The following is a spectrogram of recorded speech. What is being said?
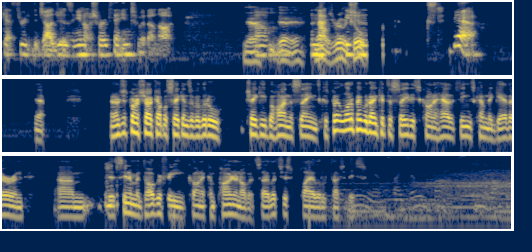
get through to the judges and you're not sure if they're into it or not Yeah, Um, yeah, yeah. and No, that was really cool. next. yeah And I just want to show a couple of seconds of a little cheeky behind the scenes because a lot of people don't get to see this kind of how the things come together and um, the cinematography kind of component of it. So let's just play a little touch of this. Aliens by Zoe Fox in the Rocket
